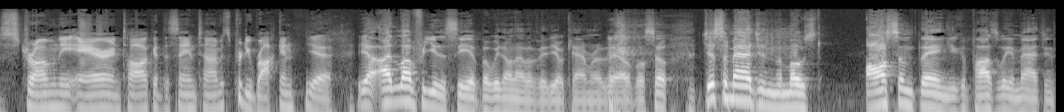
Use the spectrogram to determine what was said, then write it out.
strum the air and talk at the same time. It's pretty rocking. Yeah, yeah. I'd love for you to see it, but we don't have a video camera available. so just imagine the most awesome thing you could possibly imagine,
